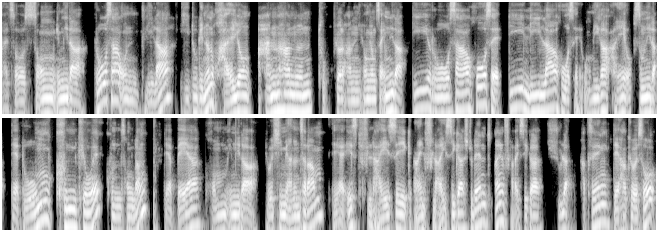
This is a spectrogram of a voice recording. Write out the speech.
also Song입니다. 로사 und lila 이 두 개는 활용 안 하는 특별한 형용사입니다. die rosa Hose, die lila Hose 의미가 아예 없습니다. Dom 큰 교회, 큰 성당, der Bär 곰입니다. 열심히 하는 사람, der ist fleißig, ein fleißiger Student, ein fleißiger Schüler. 학생, 대학교에서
